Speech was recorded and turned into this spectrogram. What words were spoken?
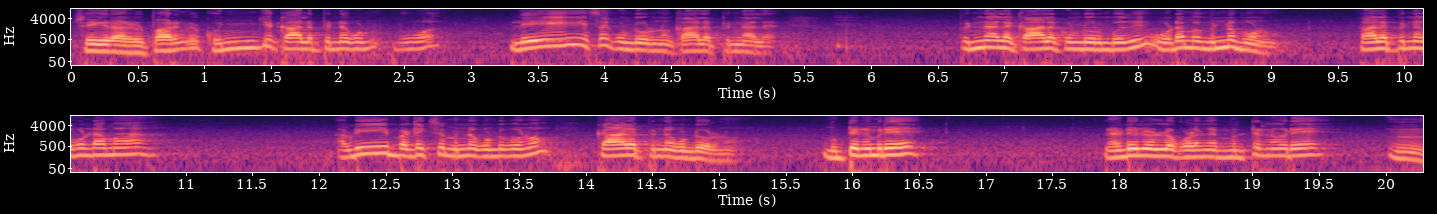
செய்கிறார்கள். பாருங்கள் கொஞ்சம் காலை பின்ன கொண்டு லேசாக கொண்டு வரணும் காலை பின்னால். பின்னால் காலை கொண்டு வரும்போது உடம்பை முன்ன போகணும். காலை பின்ன கொண்டாமா? அப்படியே பட்டக்ஸை முன்ன கொண்டு போகணும் காலை பின்ன கொண்டு வரணும். முட்டை நிமிரே நடுவில் உள்ள குழந்தை முட்டை நிமிரே. ம்.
